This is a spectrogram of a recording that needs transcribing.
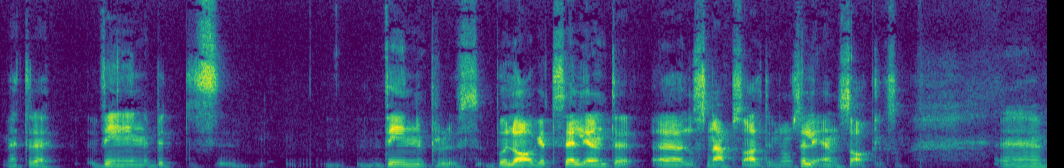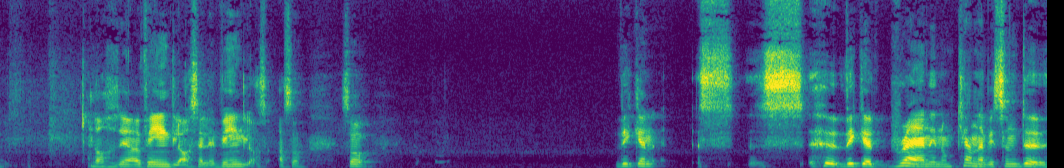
vad heter det, vin, vinbolaget säljer inte öl och snaps och allting. De säljer en sak liksom. Eh, de som gör vinglas eller vinglas. Alltså, så vilken, hur, vilket brand inom cannabis som du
